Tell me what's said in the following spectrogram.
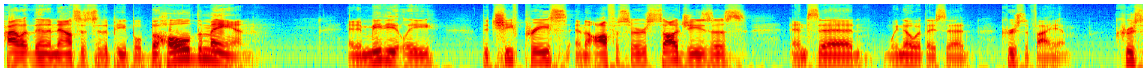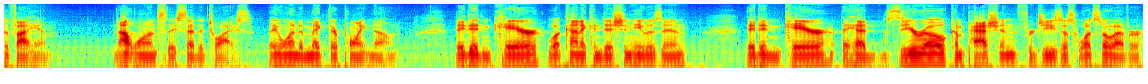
Pilate then announces to the people, Behold the man. And immediately the chief priests and the officers saw Jesus and said, We know what they said crucify him. Crucify him. Not once, they said it twice. They wanted to make their point known. They didn't care what kind of condition he was in. They didn't care. They had zero compassion for Jesus whatsoever.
